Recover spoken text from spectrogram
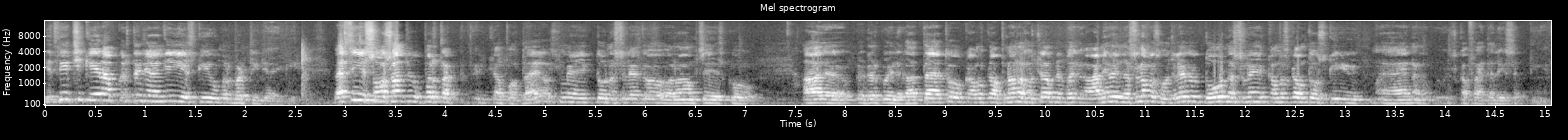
जितनी अच्छी केयर आप करते जाएँगे, ये इसकी उम्र बढ़ती जाएगी। वैसे ये सौ साल से ऊपर तक का पौधा है, उसमें एक दो नस्लें तो आराम से इसको आज अगर कोई लगाता है तो कम का अपना ना सोचे, अपने आने वाली नस्लों को सोच रहे तो दो नस्लें कम अज़ कम तो उसकी, है ना, उसका फ़ायदा ले सकती हैं।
